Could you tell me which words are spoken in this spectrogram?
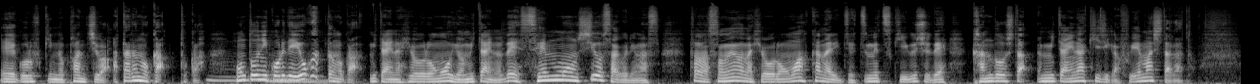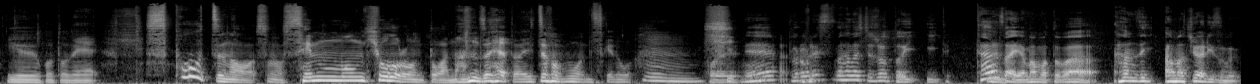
えーゴロフキンのパンチは当たるのかとか、本当にこれで良かったのかみたいな評論を読みたいので、専門誌を探ります。ただそのような評論はかなり絶滅危惧種で、感動したみたいな記事が増えましたが、ということで、スポーツのその専門評論とは何ぞやとはいつも思うんですけど、うん。これね、プロレスの話とちょっと言いて、ターザン山本は完全にアマチュアリズム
